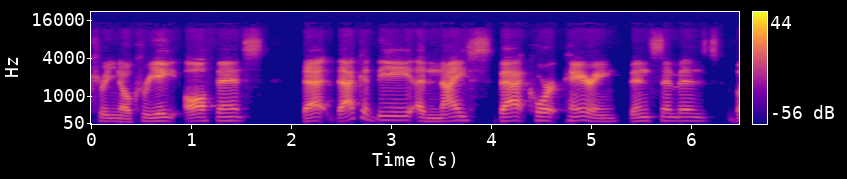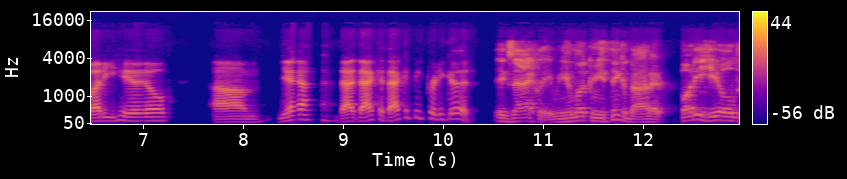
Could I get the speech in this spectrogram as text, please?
cre- you know, create offense. That that could be a nice backcourt pairing. Ben Simmons, Buddy Hield. Um, yeah, that that could that could be pretty good. Exactly. When you look and you think about it, Buddy Hield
